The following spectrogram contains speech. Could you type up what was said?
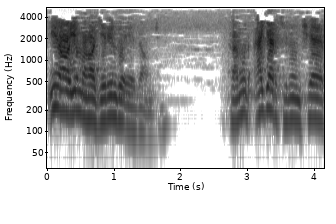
این آیه مهاجرین رو اعزام کرد. فرمود اگر که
